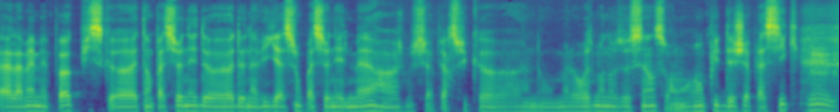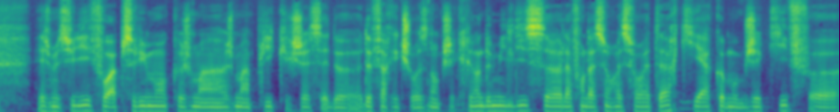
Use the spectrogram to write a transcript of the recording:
à, la même époque, puisque étant passionné de, de, navigation, passionné de mer, je me suis aperçu que nos, malheureusement nos océans sont remplis de déchets plastiques. Mmh. Et je me suis dit, il faut absolument que je m'implique, que j'essaie de, de, faire quelque chose. Donc j'ai créé en 2010 euh, la fondation Race for Water, qui a comme objectif euh,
